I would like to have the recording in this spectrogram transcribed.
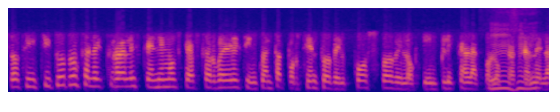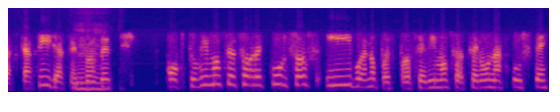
los institutos electorales tenemos que absorber el 50% del costo de lo que implica la colocación de las casillas. Entonces obtuvimos esos recursos y bueno, pues procedimos a hacer un ajuste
